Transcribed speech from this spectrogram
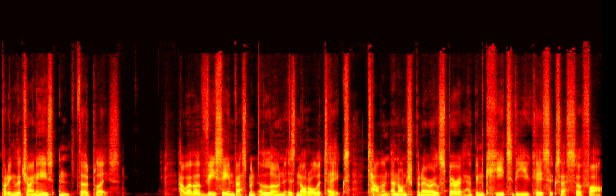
putting the Chinese in third place. However, VC investment alone is not all it takes. Talent and entrepreneurial spirit have been key to the UK's success so far.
